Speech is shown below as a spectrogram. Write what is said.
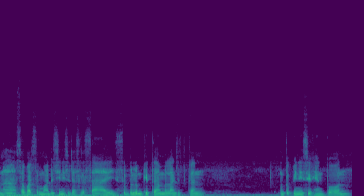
Nah, sobat semua di sini sudah selesai. Sebelum kita melanjutkan untuk finishing handphone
